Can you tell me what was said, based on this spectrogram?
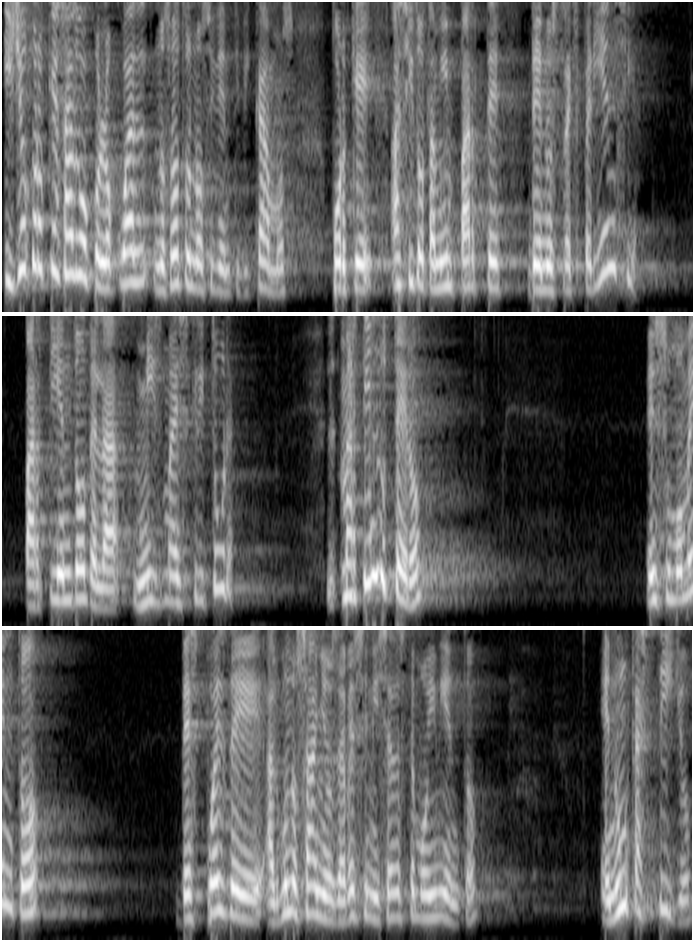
Y yo creo que es algo con lo cual nosotros nos identificamos porque ha sido también parte de nuestra experiencia, partiendo de la misma escritura. Martín Lutero, en su momento, después de algunos años de haberse iniciado este movimiento, en un castillo,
